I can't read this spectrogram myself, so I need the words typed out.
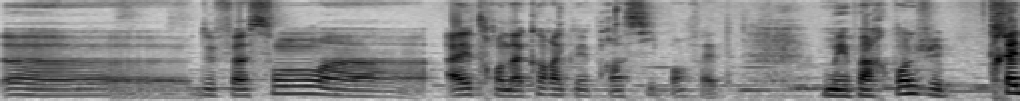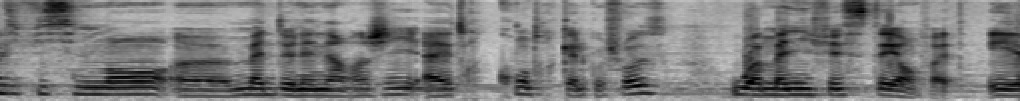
de façon à, être en accord avec mes principes en fait. Mais par contre, je vais très difficilement mettre de l'énergie à être contre quelque chose ou à manifester en fait. Et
